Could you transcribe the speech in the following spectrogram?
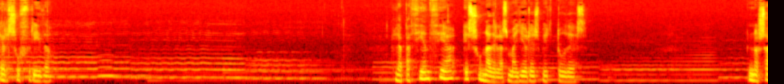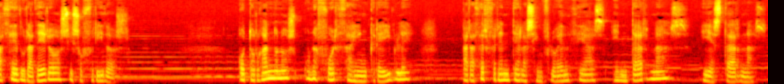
el sufrido. La paciencia es una de las mayores virtudes. Nos hace duraderos y sufridos, otorgándonos una fuerza increíble para hacer frente a las influencias internas y externas.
